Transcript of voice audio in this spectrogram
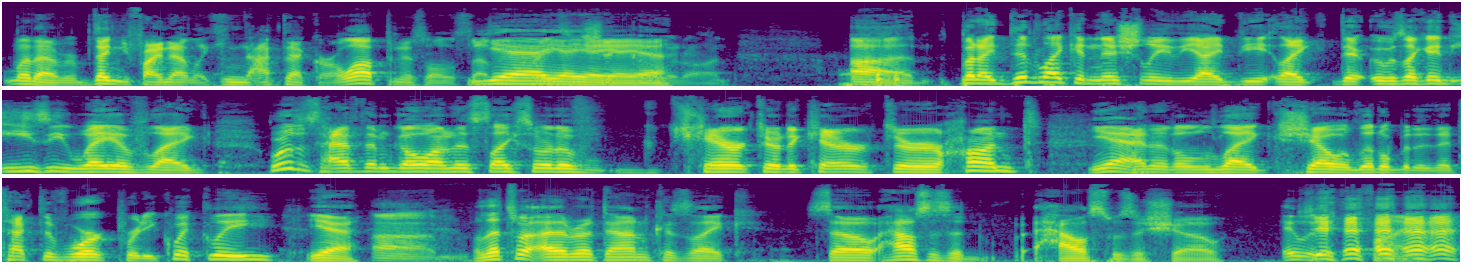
whatever. Then you find out like he knocked that girl up, and there's all this stuff. Yeah, yeah, yeah, yeah, yeah. Uh, but I did like initially the idea, like there, it was like an easy way of like we'll just have them go on this like sort of character to character hunt, Yeah. and it'll like show a little bit of detective work pretty quickly. Yeah. Um, well, that's what I wrote down because like, so House is a House was a show. It was fun.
